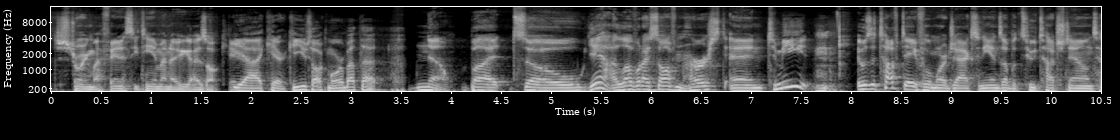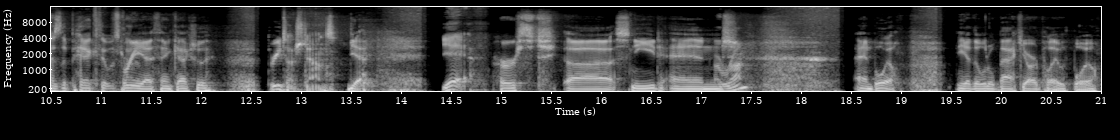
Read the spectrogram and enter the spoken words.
destroying my fantasy team. I know you guys all care. Yeah, I care. Can you talk more about that? No, but so yeah, I love what I saw from Hurst, and to me, it was a tough day for Lamar Jackson. He ends up with two touchdowns, has the pick that was Three, I think, actually. three touchdowns. Yeah. Yeah, Hurst, uh, Snead, and a run. and Boyle. He had the little backyard play with Boyle.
